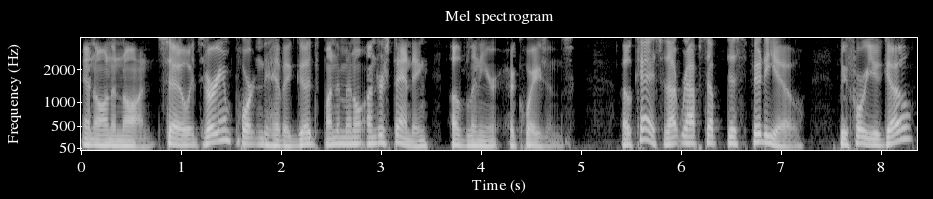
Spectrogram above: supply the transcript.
and on and on. So it's very important to have a good fundamental understanding of linear equations. Okay, so that wraps up this video. Before you go,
